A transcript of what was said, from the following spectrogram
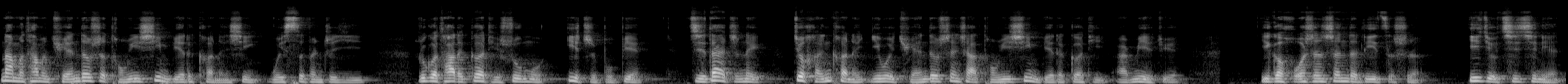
那么它们全都是同一性别的可能性为四分之一。如果它的个体数目一直不变，几代之内就很可能因为全都剩下同一性别的个体而灭绝。一个活生生的例子是，1977年，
